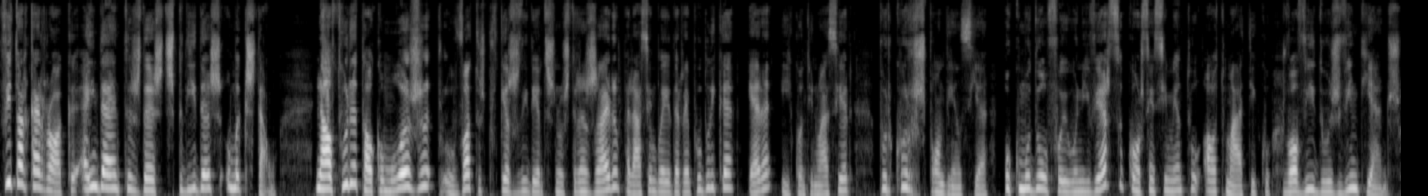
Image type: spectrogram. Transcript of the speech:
Vítor Cairroque, ainda antes das despedidas, uma questão. Na altura, tal como hoje, o voto dos portugueses residentes no estrangeiro para a Assembleia da República era, e continua a ser, por correspondência. O que mudou foi o universo com recenseamento automático, envolvidos 20 anos.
